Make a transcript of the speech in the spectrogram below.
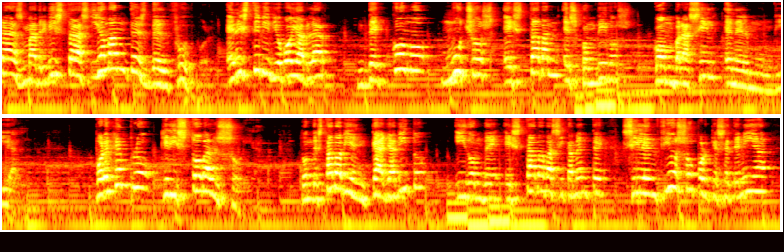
madridistas y amantes del fútbol. En este vídeo voy a hablar de cómo muchos estaban escondidos con Brasil en el Mundial. Por ejemplo, Cristóbal Soria, donde estaba bien calladito y donde estaba básicamente silencioso porque se temía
